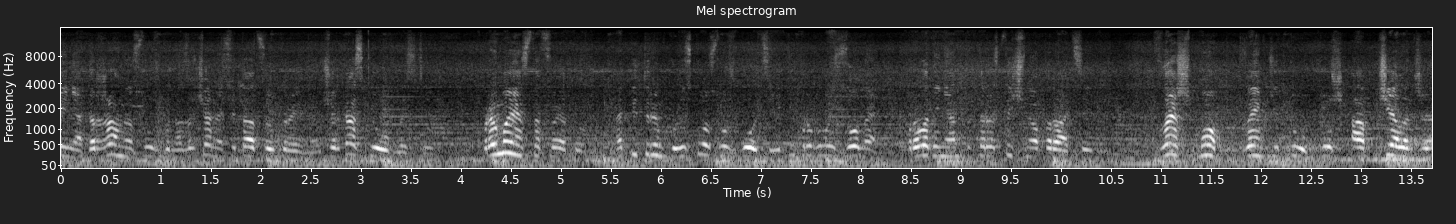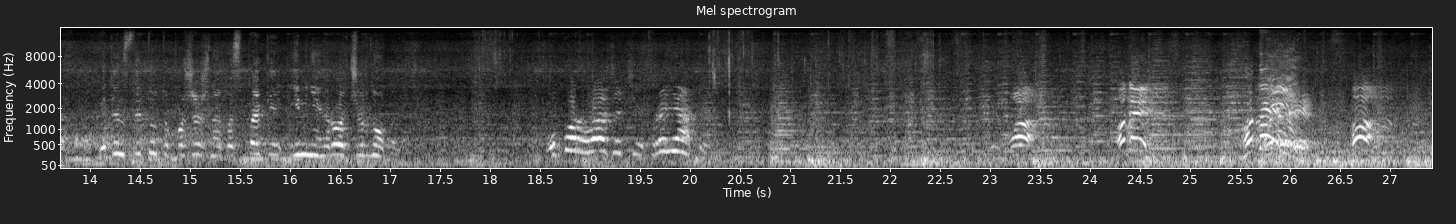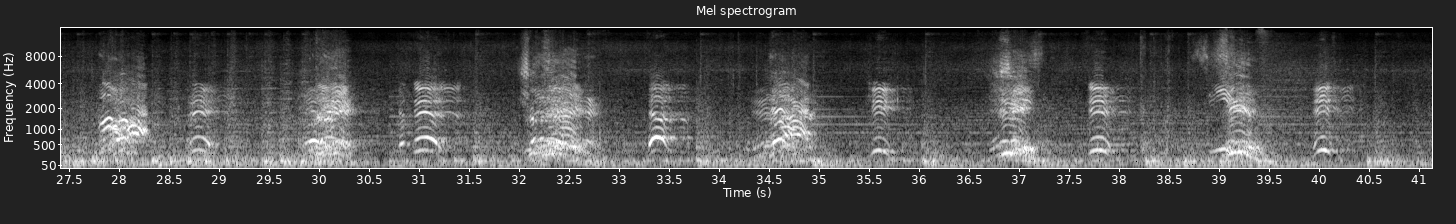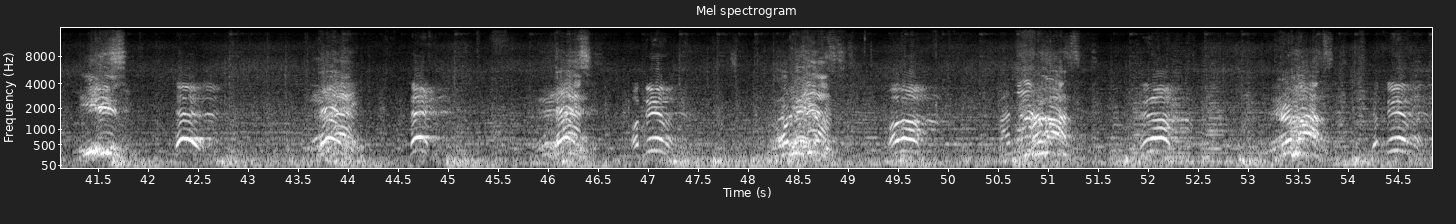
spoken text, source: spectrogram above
управління Державної служби надзвичайної ситуації України у Черкаській області приймає естафету на підтримку військовослужбовців, які прибули з зони проведення антитерористичної операції. Флешмоб 22 Push Up Challenge від Інституту пожежної безпеки імені Героїв Чорнобиля. Упор лежачи прийняти. Два. Один. Один! Два. Два! Три. Чотири. Чотири! П'ять. П'ять! Шість. Шість! Сім. Сім! Вісім. Вісім! Дев'ять. Дев'ять! Десять. Десять! Одинадцять. Одинадцять! Дванадцять. Дванадцять! Тринадцять. Тринадцять! Чотирнадцять.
